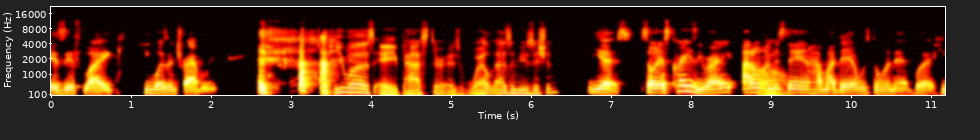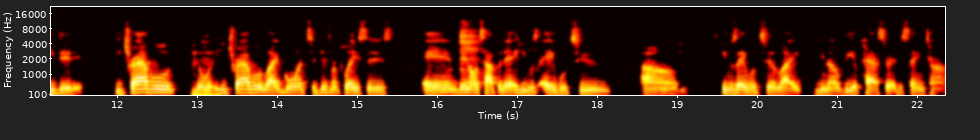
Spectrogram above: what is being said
is if like he wasn't traveling. so he was a pastor as well as a musician. Yes. So that's crazy, right? I don't Wow. understand how my dad was doing that, but he did it. He traveled. the Mhm. He traveled like going to different places, and then on top of that, he was able to. Um, he was able to like you know be a pastor at the same time.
